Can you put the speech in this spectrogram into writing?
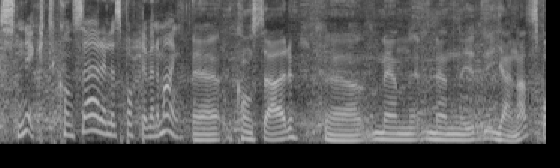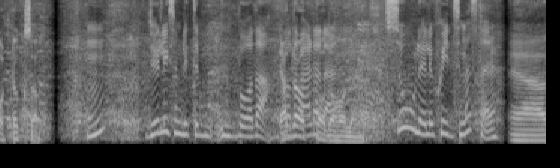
Snyggt. Konsert eller sportevenemang? Eh, konsert, eh, men, men gärna sport också. Mm. Du är liksom lite båda? Jag drar åt båda hållen. Sol eller skidsemester? Eh,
